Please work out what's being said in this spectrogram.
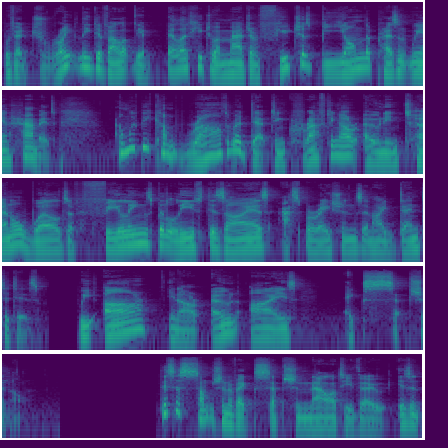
We've adroitly developed the ability to imagine futures beyond the present we inhabit. And we've become rather adept in crafting our own internal worlds of feelings, beliefs, desires, aspirations, and identities. We are, in our own eyes, exceptional. This assumption of exceptionality, though, is an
